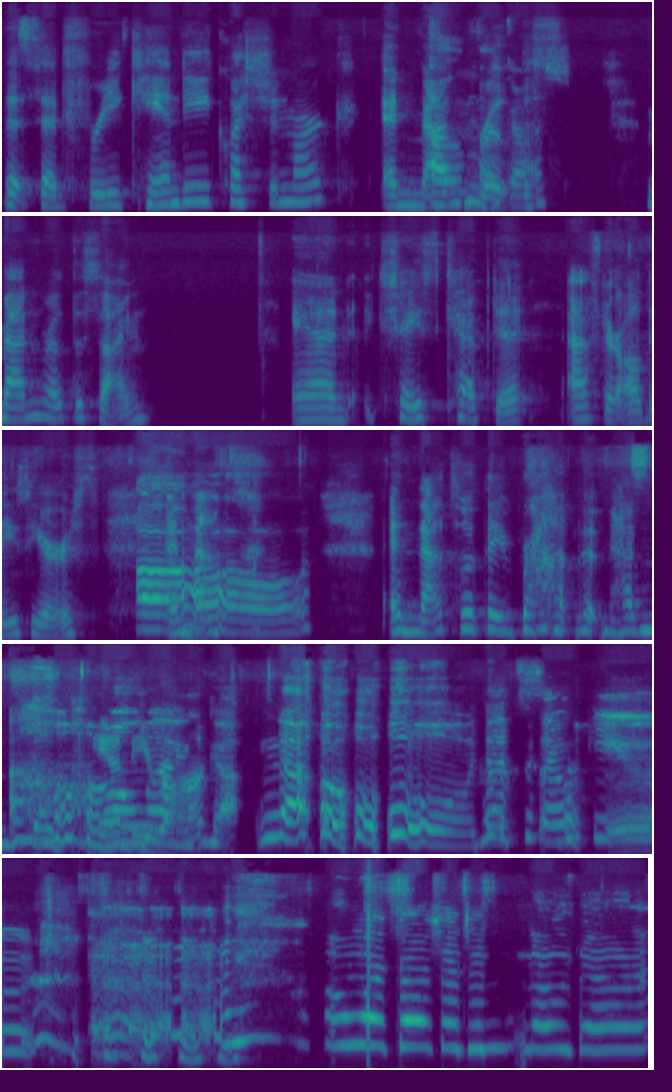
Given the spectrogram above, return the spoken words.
that said free candy question mark and Madden Oh wrote gosh. this Madden wrote the sign and Chase kept it after all these years And that's- Oh, and that's what they brought but Madden spelled oh candy wrong. God. No, that's so cute. oh my gosh, I didn't know that.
